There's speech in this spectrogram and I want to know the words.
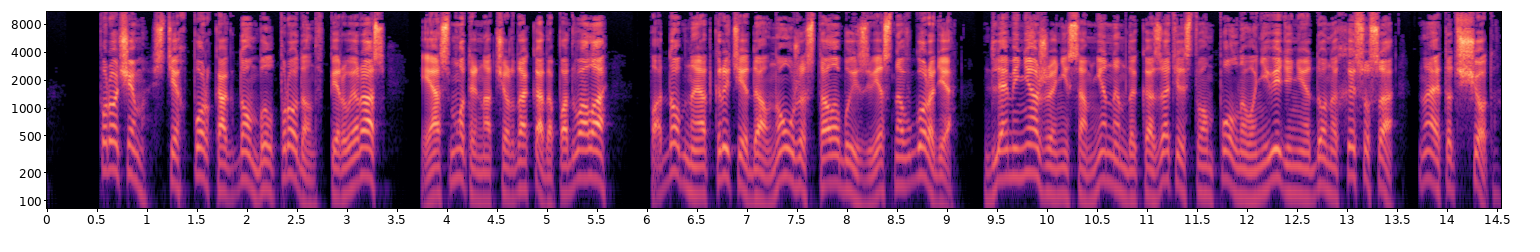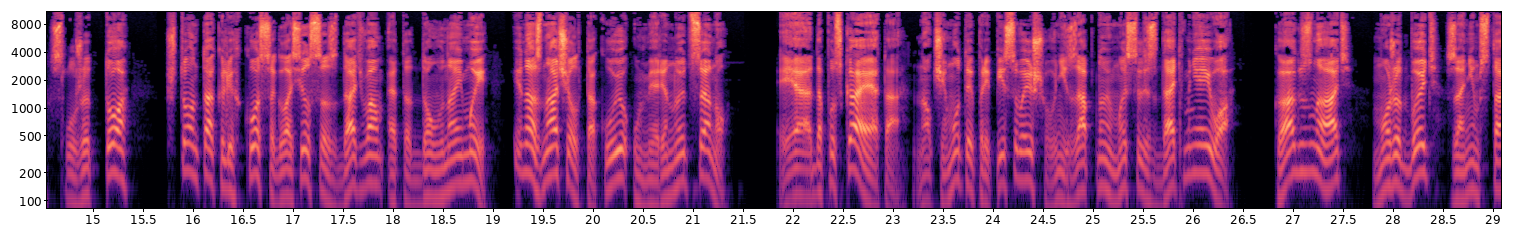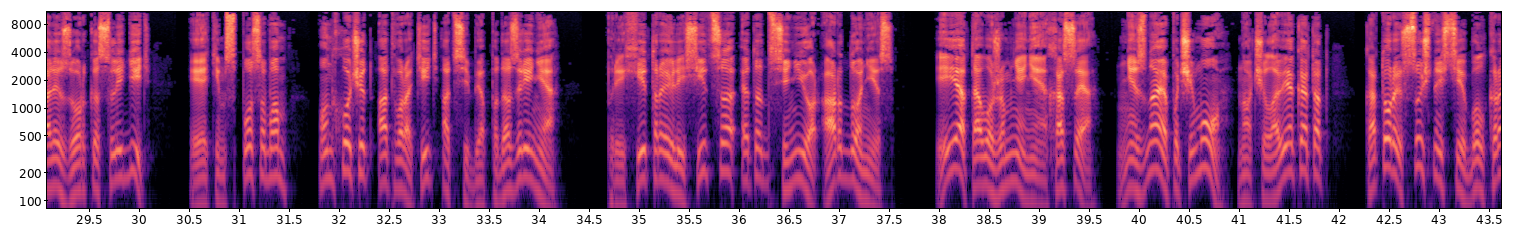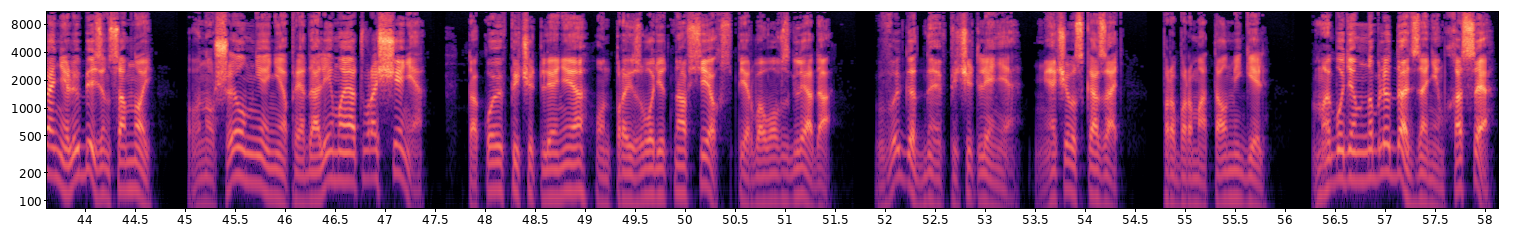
Впрочем, с тех пор, как дом был продан в первый раз и осмотрен от чердака до подвала, подобное открытие давно уже стало бы известно в городе. Для меня же несомненным доказательством полного неведения Дона Хесуса на этот счет служит то, что он так легко согласился сдать вам этот дом в наймы и назначил такую умеренную цену. Я допускаю это, но к чему ты приписываешь внезапную мысль сдать мне его? Как знать. Может быть, за ним стали зорко следить, Этим способом он хочет отвратить от себя подозрения. Прихитрая лисица этот сеньор Ардонис. И я того же мнения, Хосе. Не знаю почему, но человек этот, который в сущности был крайне любезен со мной, внушил мне непреодолимое отвращение. Такое впечатление он производит на всех с первого взгляда. Выгодное впечатление, нечего сказать, — пробормотал Мигель. Мы будем наблюдать за ним, Хосе.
